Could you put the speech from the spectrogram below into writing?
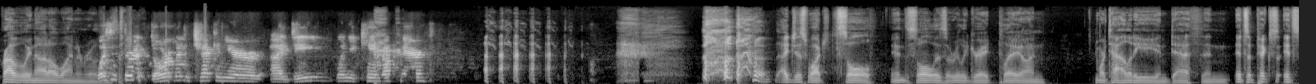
probably not all wine and roses. Wasn't there a doorman checking your ID when you came up here? I just watched Soul, and Soul is a really great play on mortality and death, and it's a Pix. It's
